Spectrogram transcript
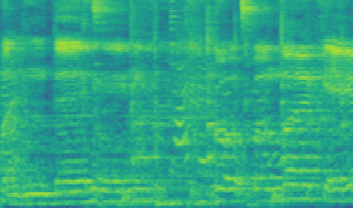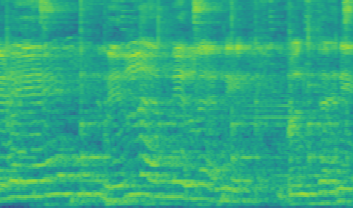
ಬಂದನಿ ಗೋಪಮ್ಮ ಕೇಳೆ ಮೆಲ್ಲ ಮೆಲ್ಲನೆ ಬಂದನಿ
